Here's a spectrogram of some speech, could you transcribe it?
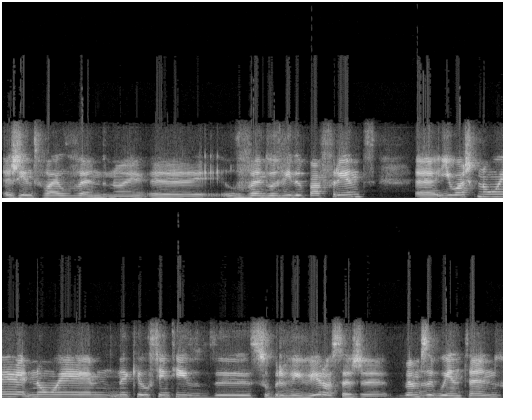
a gente vai levando, não é? Uh, levando a vida para a frente. Uh, E eu acho que não é, não é naquele sentido de sobreviver, ou seja, vamos aguentando.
